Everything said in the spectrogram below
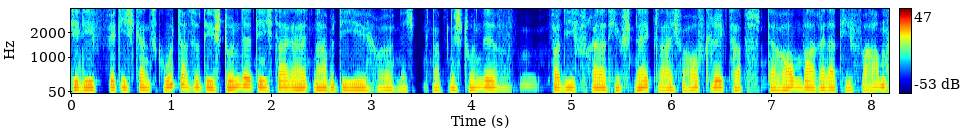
die lief wirklich ganz gut. Also die Stunde, die ich da gehalten habe, die, oder nicht knapp eine Stunde, verlief relativ schnell. Klar, ich war aufgeregt, hab, der Raum war relativ warm.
